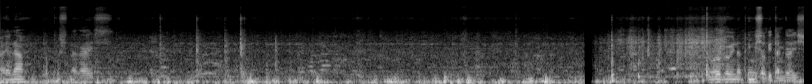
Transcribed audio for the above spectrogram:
Ayun na, tapos na guys. Gagawin natin yung sabitan guys?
